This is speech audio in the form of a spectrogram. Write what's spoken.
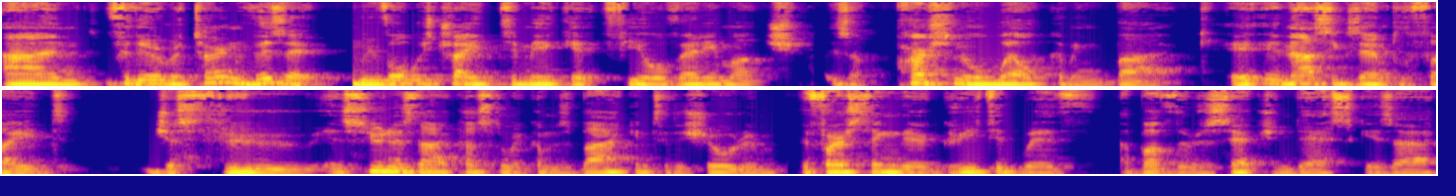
And for their return visit, we've always tried to make it feel very much as a personal welcoming back. And that's exemplified just through as soon as that customer comes back into the showroom, the first thing they're greeted with above the reception desk is a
